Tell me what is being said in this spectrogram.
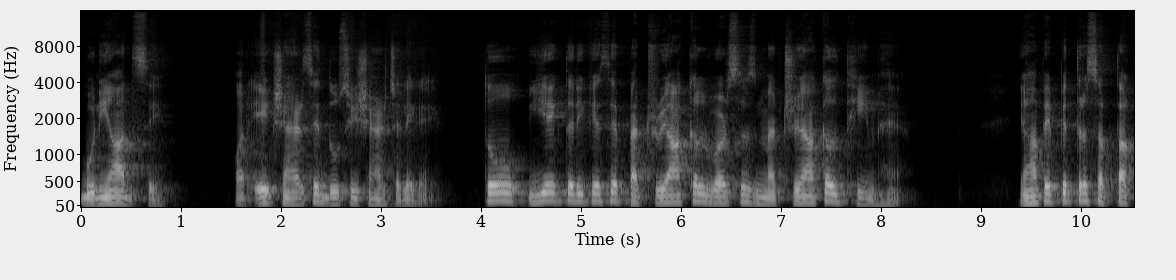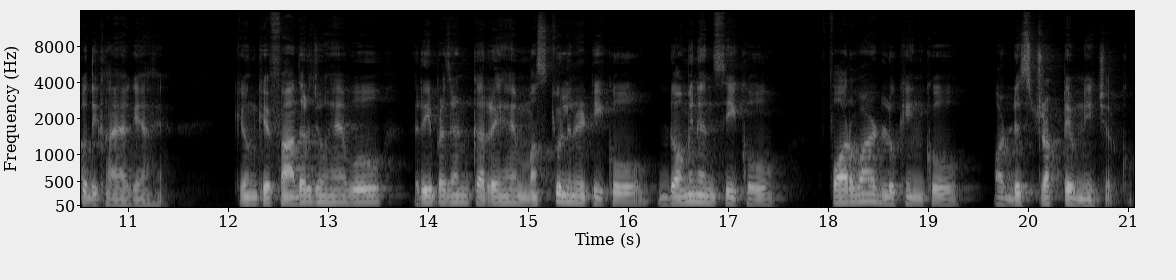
बुनियाद से और एक शहर से दूसरी शहर चले गए। तो ये एक तरीके से पैट्रियाकल वर्सेस मेट्रियाकल थीम है। यहाँ पे पितृ सत्ता को दिखाया गया है कि उनके फादर जो हैं वो रिप्रेजेंट कर रहे हैं मस्कुलिनिटी को डोमिनेंसी को फॉरवर्ड लुकिंग को और डिस्ट्रक्टिव नेचर को।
